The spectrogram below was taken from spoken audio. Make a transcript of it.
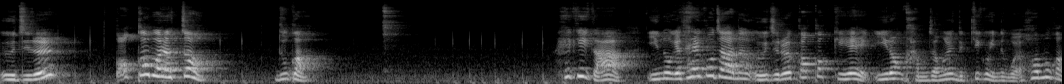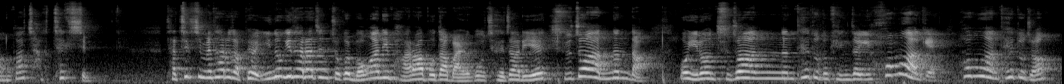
의지를 꺾어버렸죠? 누가? 회기가 이녹의 살고자 하는 의지를 꺾었기에 이런 감정을 느끼고 있는 거예요. 허무감과 자책심. 자책심에 사로잡혀 이녹이 사라진 쪽을 멍하니 바라보다 말고 제자리에 주저앉는다. 어, 이런 주저앉는 태도도 굉장히 허무하게, 허무한 태도죠.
